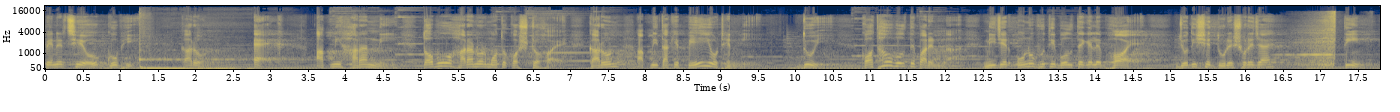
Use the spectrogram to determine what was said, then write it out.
পেনের চেয়েও গভীর। কারণ, এক, আপনি হারাননি, তবুও হারানোর মতো কষ্ট হয়, কারণ আপনি তাকে পেয়েই ওঠেননি। দুই, কথাও বলতে পারেন না, নিজের অনুভূতি বলতে গেলে ভয় যদি সে দূরে সরে যায়? তিন,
